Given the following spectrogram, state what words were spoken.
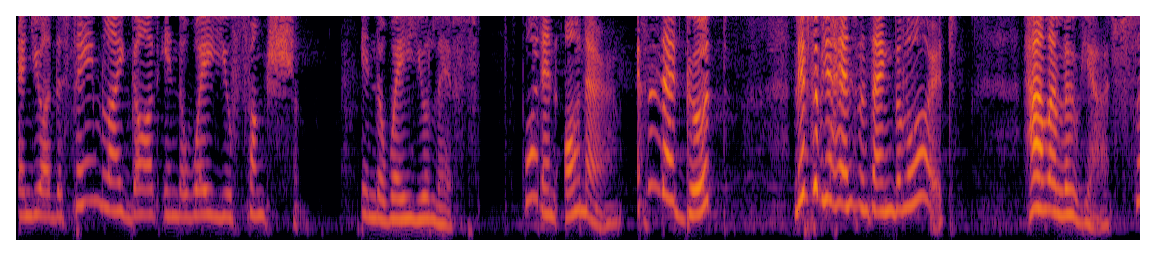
and you are the same like God in the way you function, in the way you live. What an honor. Isn't that good? Lift up your hands and thank the Lord. Hallelujah. So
